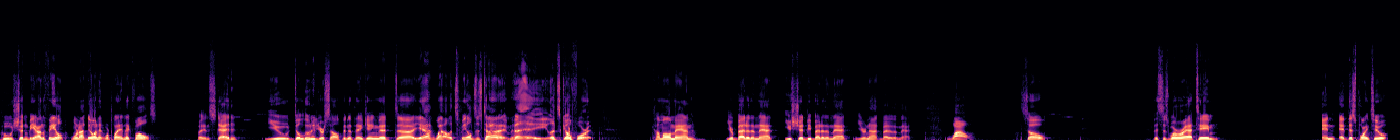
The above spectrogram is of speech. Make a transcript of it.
who shouldn't be on the field. We're not doing it. We're playing Nick Foles. But instead, you deluded yourself into thinking that, uh, yeah, well, it's Fields' time. Hey, let's go for it. Come on, man. You're better than that. You should be better than that. You're not better than that. Wow. So, this is where we're at, team. And at this point, too,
